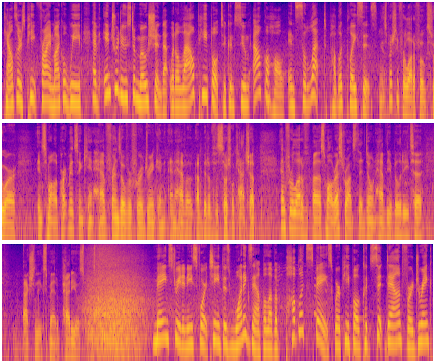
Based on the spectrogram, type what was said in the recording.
Councillors Pete Fry and Michael Wiebe have introduced a motion that would allow people to consume alcohol in select public places. Especially for a lot of folks who are in small apartments and can't have friends over for a drink and, and have a, a bit of a social catch up. And for a lot of uh, small restaurants that don't have the ability to actually expand a patio space. Main Street in East 14th is one example of a public space where people could sit down for a drink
